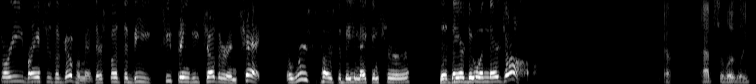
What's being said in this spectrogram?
three branches of government they're supposed to be keeping each other in check and we're supposed to be making sure that they are doing their job Yeah, absolutely.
